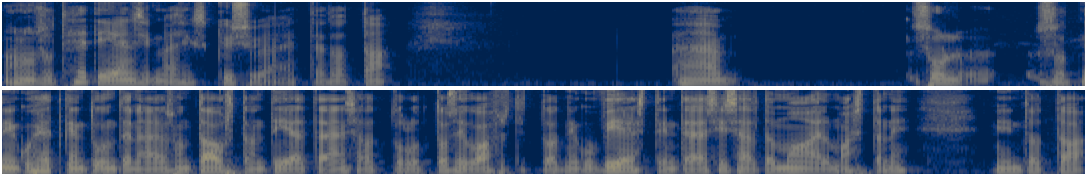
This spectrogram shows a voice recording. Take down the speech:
Mä haluan sut heti ensimmäiseksi kysyä, että tota, ää, sun, sut niinku hetken tuntena ja sun taustan tietäen, sä oot tullut tosi vahvasti tuolta niinku viestintä- ja sisältömaailmasta, niin, niin tota,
